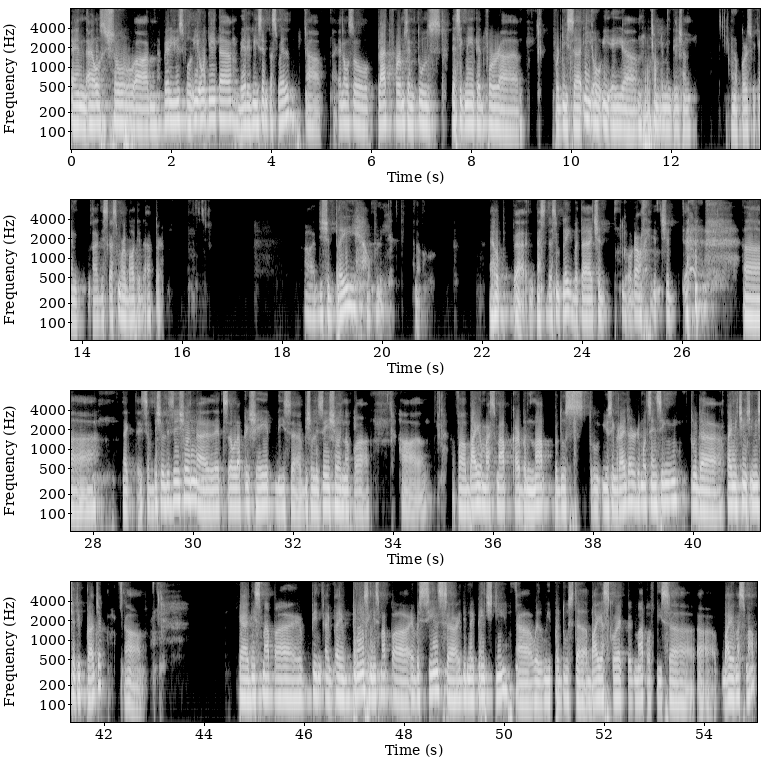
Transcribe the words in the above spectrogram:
And I also show um, very useful EO data, very recent as well, uh, and also platforms and tools designated for uh, for this uh, EOEA uh, implementation. And of course, we can uh, discuss more about it after. Uh, this should play, hopefully. No. I hope uh, doesn't play, but uh, it should go around. It should, uh, like it's a visualization. Uh, let's all appreciate this uh, visualization of uh, of a biomass map, carbon map produced through using radar remote sensing through the Climate Change Initiative project. Uh, yeah, this map I've been I've, I've been using this map uh, ever since uh, I did my PhD. Uh, well, we produced a bias corrected map of this uh, uh, biomass map,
